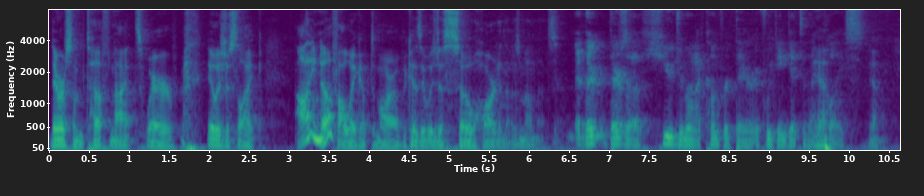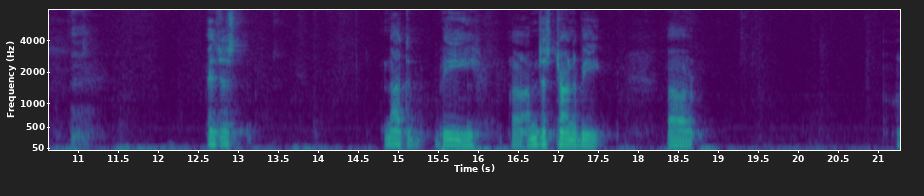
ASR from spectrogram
there were some tough nights where it was just like I don't even know if I'll wake up tomorrow because it was just so hard in those moments. There, there's a huge amount of comfort there if we can get to that Yeah. place. Yeah. and just not to be uh, i'm just trying to be uh, uh,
